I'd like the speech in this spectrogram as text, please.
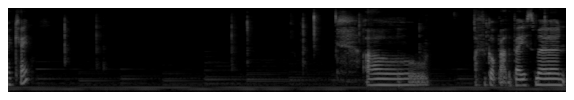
Okay. Oh, I forgot about the basement.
